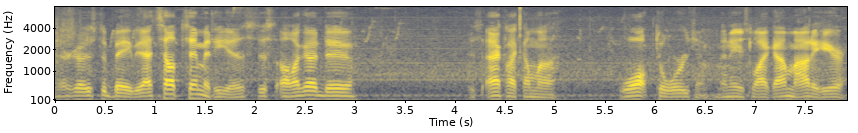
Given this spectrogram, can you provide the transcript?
goes the baby. That's how timid he is. Just all I gotta do is act like I'm gonna walk towards him. And he's like, I'm out of here.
